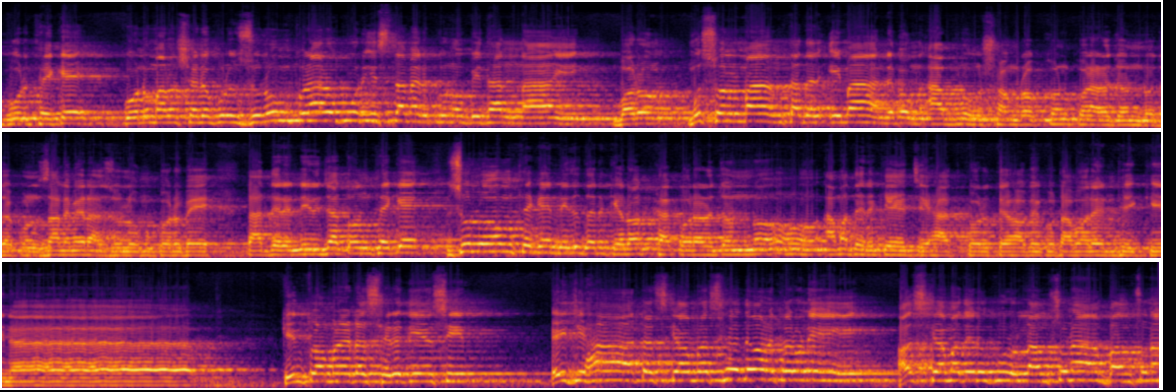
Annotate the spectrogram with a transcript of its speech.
উপর থেকে কোন মানুষের উপর জুলুম করার উপর ইসলামের কোনো বিধান নাই, বরং মুসলমান তাদের ইমান এবং আব্রু সংরক্ষণ করার জন্য যখন জালেমেরা জুলুম করবে, তাদের নির্যাতন থেকে, জুলুম থেকে নিজেদেরকে রক্ষা করার জন্য আমাদেরকে জেহাদ করতে হবে, কথা বলেন ঠিক কিনা? কিন্তু আমরা এটা ছেড়ে দিয়েছি। এই জিহাদ আজকে আমরা ছেড়ে দেওয়ার কারণে আজকে আমাদের উপর লাঞ্ছনা, বাঞ্ছনা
